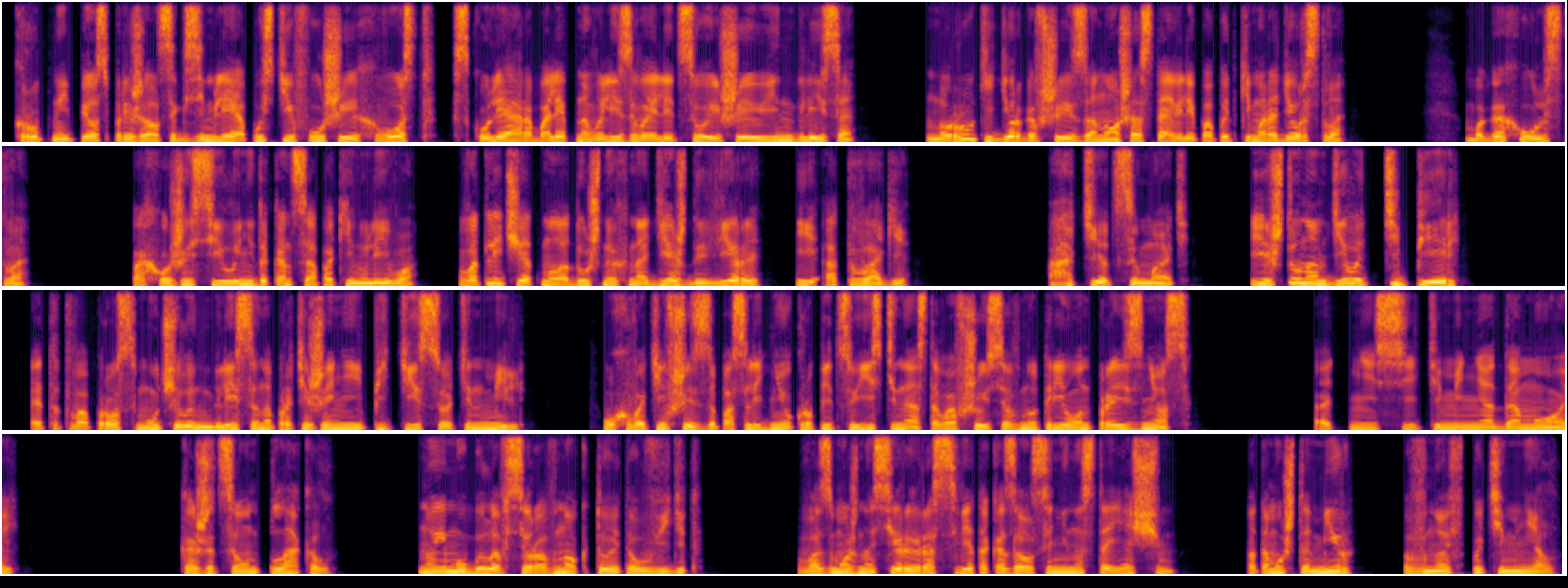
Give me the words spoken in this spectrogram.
Крупный пес прижался к земле, опустив уши и хвост, скуля, раболепно вылизывая лицо и шею Инглиса. Но руки, дергавшие за нож, оставили попытки мародерства. Богохульство. Похоже, силы не до конца покинули его, в отличие от малодушных надежды, веры и отваги. Отец и мать! И что нам делать теперь? Этот вопрос мучил Инглиса на протяжении пяти сотен миль. Ухватившись за последнюю крупицу истины, остававшуюся внутри, он произнес: «Отнесите меня домой». Кажется, он плакал, но ему было все равно, кто это увидит. Возможно, серый рассвет оказался не настоящим, потому что мир вновь потемнел.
